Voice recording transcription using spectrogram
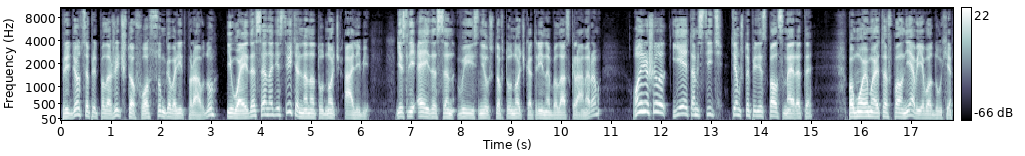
Придется предположить, что Фоссум говорит правду, и у Эйдесена действительно на ту ночь алиби. Если Эйдесен выяснил, что в ту ночь Катрина была с Крамером, он решил ей отомстить тем, что переспал с Мерете. По-моему, это вполне в его духе.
